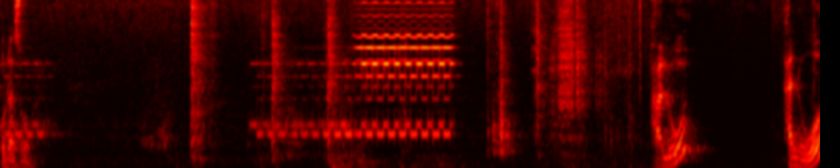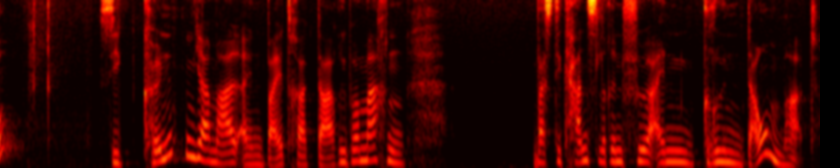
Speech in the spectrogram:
oder so. Hallo? Hallo? Sie könnten ja mal einen Beitrag darüber machen, was die Kanzlerin für einen grünen Daumen hat.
